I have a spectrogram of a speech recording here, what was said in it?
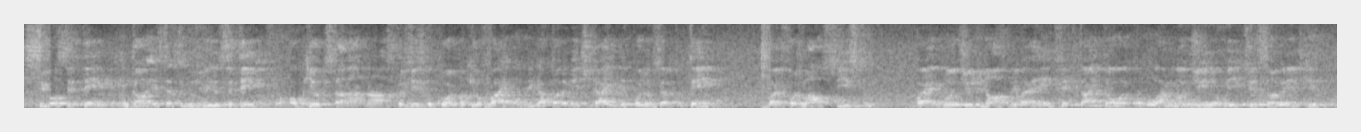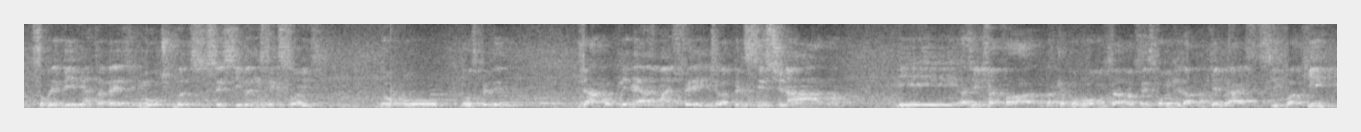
se você tem, então esse é o ciclo de vida. Você tem aquilo que está na, na superfície do corpo, aquilo vai obrigatoriamente cair depois de um certo tempo, vai formar o cisto, vai eclodir de novo e vai reinfectar. Então o amilodínio e o ictio são organismos que sobrevivem através de múltiplas sucessivas infecções do, do hospedeiro. Já a proclinella é mais diferente, ela persiste na água e a gente vai falar, daqui a pouco eu vou mostrar para vocês como que dá para quebrar esse ciclo aqui.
